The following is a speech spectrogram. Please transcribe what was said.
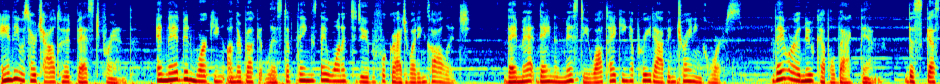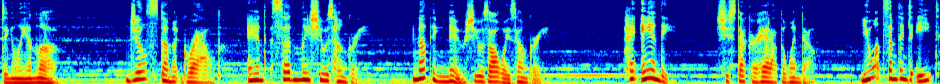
Andy was her childhood best friend, and they had been working on their bucket list of things they wanted to do before graduating college. They met Dane and Misty while taking a pre diving training course. They were a new couple back then, disgustingly in love. Jill's stomach growled, and suddenly she was hungry. Nothing new, she was always hungry. Hey, Andy, she stuck her head out the window. You want something to eat?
